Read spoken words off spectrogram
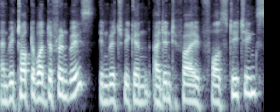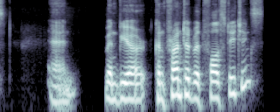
And we talked about different ways in which we can identify false teachings. And when we are confronted with false teachings,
